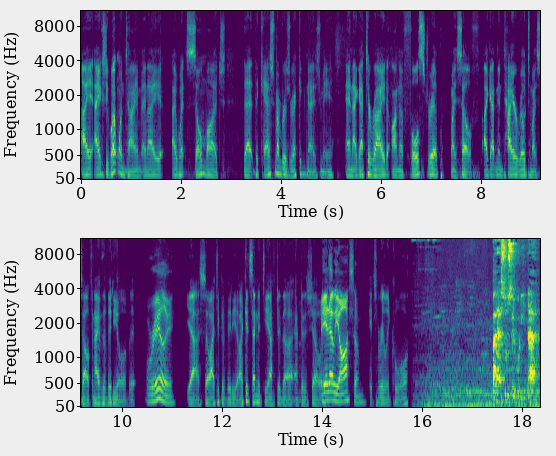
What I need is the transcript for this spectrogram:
I, I actually went one time and I, I went so much that the cast members recognized me and I got to ride on a full strip myself. I got an entire road to myself and I have the video of it. Really? Yeah, so I took a video. I could send it to you after the after the show. Yeah, that'd be awesome. it's really cool. Para su seguridad,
